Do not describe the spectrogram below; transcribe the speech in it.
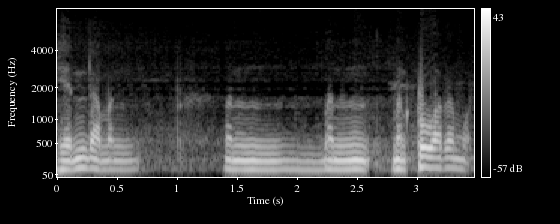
เห็นแต่มันมันมันมันกลัวไปหมด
